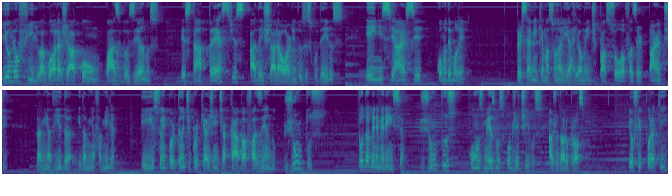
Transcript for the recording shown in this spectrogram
E o meu filho, agora já com quase 12 anos, está prestes a deixar a Ordem dos Escudeiros e iniciar-se como demolê. Percebem que a maçonaria realmente passou a fazer parte da minha vida e da minha família? E isso é importante porque a gente acaba fazendo juntos toda a benemerência, juntos com os mesmos objetivos, ajudar o próximo. Eu fico por aqui,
